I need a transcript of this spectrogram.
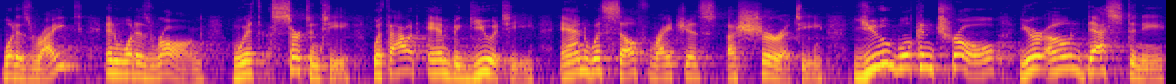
what is right and what is wrong with certainty, without ambiguity, and with self righteous assurity. You will control your own destiny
